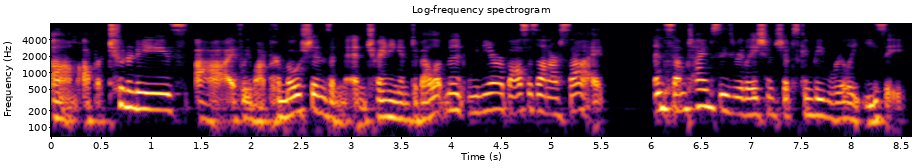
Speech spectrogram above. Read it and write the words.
um, opportunities. Uh, if we want promotions and, and training and development, we need our bosses on our side. And sometimes these relationships can be really easy,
